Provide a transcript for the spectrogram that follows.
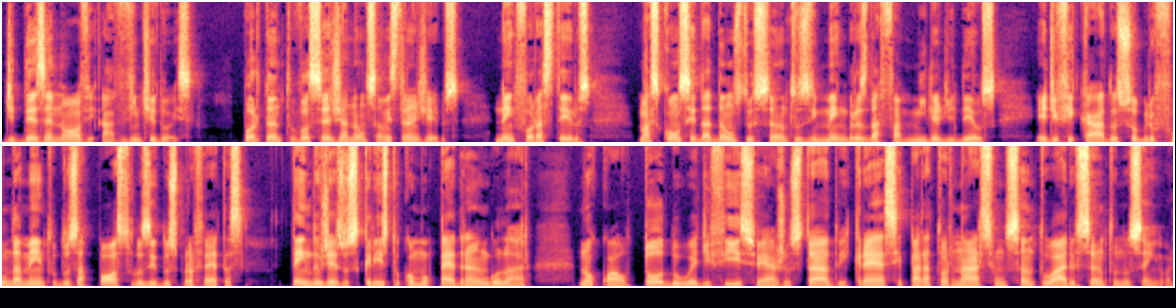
de 19 a 22. Portanto, vocês já não são estrangeiros, nem forasteiros, mas concidadãos dos santos e membros da família de Deus, edificados sobre o fundamento dos apóstolos e dos profetas, tendo Jesus Cristo como pedra angular, no qual todo o edifício é ajustado e cresce para tornar-se um santuário santo no Senhor.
